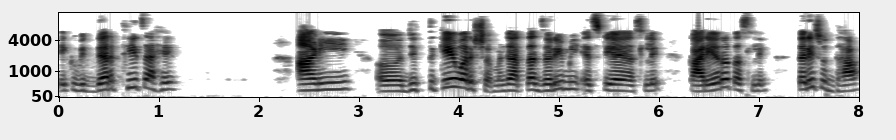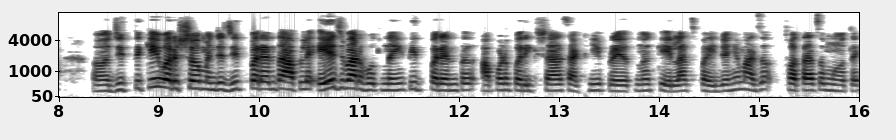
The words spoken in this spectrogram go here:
एक विद्यार्थीच आहे. आणि जितके वर्ष म्हणजे आता जरी मी एस टी आय असले कार्यरत असले तरीसुद्धा जितकी वर्ष म्हणजे जिथपर्यंत आपले एज बार होत नाही तिथपर्यंत आपण परीक्षासाठी प्रयत्न केलाच पाहिजे हे माझं स्वतःचं मत आहे.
